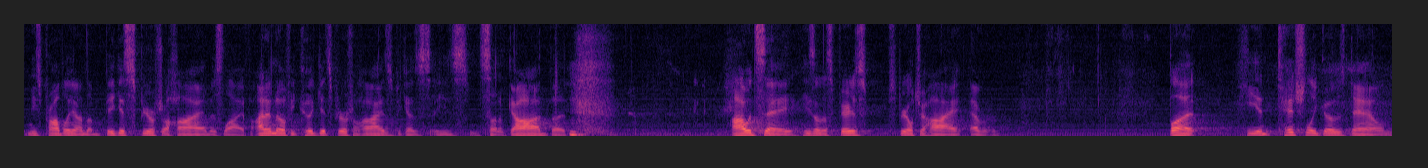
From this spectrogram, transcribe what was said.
And he's probably on the biggest spiritual high of his life. I don't know if he could get spiritual highs because he's son of God, but I would say he's on the very spiritual high ever. But he intentionally goes down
